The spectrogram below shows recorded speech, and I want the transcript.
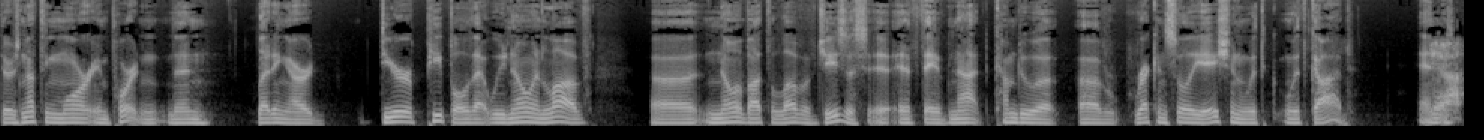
there's nothing more important than letting our dear people that we know and love uh, know about the love of Jesus if they've not come to a, a reconciliation with with God. And yeah.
